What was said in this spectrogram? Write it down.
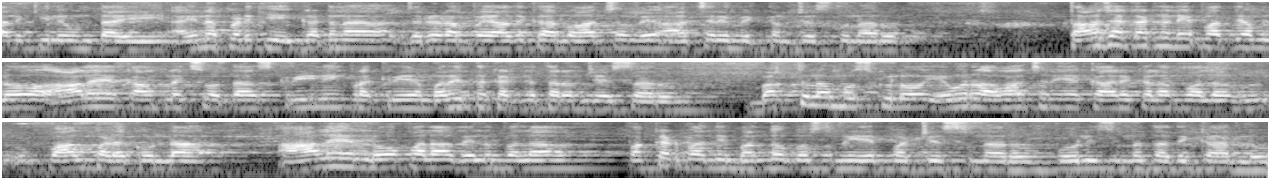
తనిఖీలు ఉంటాయి. అయినప్పటికీ ఈ ఘటన జరగడంపై అధికారులు ఆశ్చర్య ఆశ్చర్యం వ్యక్తం చేస్తున్నారు. తాజా ఘటన నేపథ్యంలో ఆలయ కాంప్లెక్స్ వద్ద స్క్రీనింగ్ ప్రక్రియ మరింత కఠినతరం చేస్తారు భక్తుల ముసుగులో ఎవరు అవాంఛనీయ కార్యకలాపాలకు పాల్పడకుండా ఆలయం లోపల వెలుపల పక్కడబందీ బందోబస్తును ఏర్పాటు చేస్తున్నారు పోలీసు ఉన్నతాధికారులు.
